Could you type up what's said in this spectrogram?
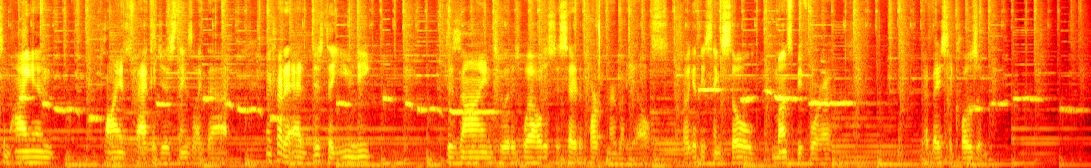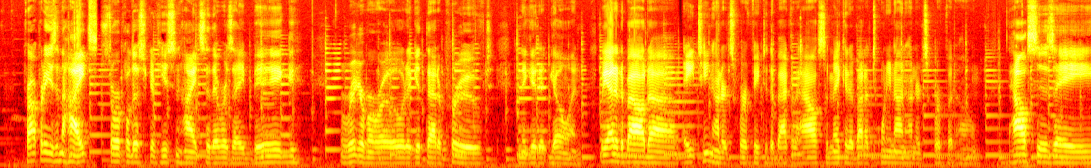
some high-end appliance packages, things like that. I try to add just a unique design to it as well, just to set it apart from everybody else. So I get these things sold months before I, I basically close them. Properties in the Heights, Historical District of Houston Heights, so there was a big rigmarole to get that approved and to get it going. We added about uh, 1,800 square feet to the back of the house to make it about a 2,900 square foot home. The house is a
